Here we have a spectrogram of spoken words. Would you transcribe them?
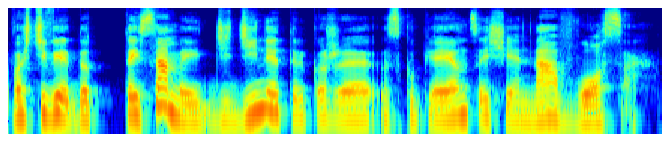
właściwie do tej samej dziedziny, tylko że skupiającej się na włosach.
